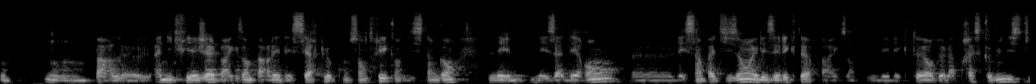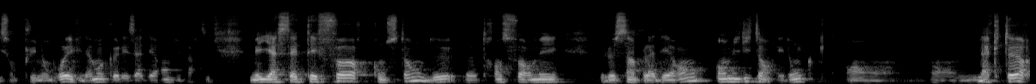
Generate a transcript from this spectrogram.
on on parle, Annie Kriegel, par exemple, parlait des cercles concentriques en distinguant les, adhérents, euh, les sympathisants et les électeurs, par exemple, ou les lecteurs de la presse communiste, qui sont plus nombreux, évidemment, que les adhérents du parti. Mais il y a cet effort constant de euh, transformer le simple adhérent en militant, et donc en, acteur,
